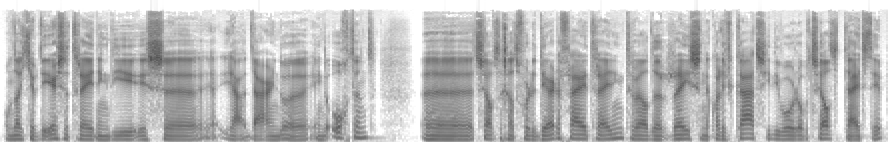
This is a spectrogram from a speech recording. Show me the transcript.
Omdat je hebt de eerste training die is eh, ja, daar in de, in de ochtend. Eh, hetzelfde geldt voor de derde vrije training. Terwijl de race en de kwalificatie die worden op hetzelfde tijdstip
